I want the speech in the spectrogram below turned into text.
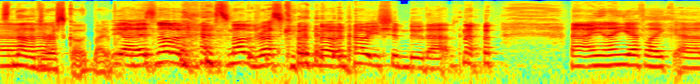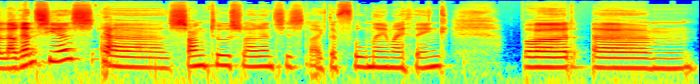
It's not a uh, dress code, by the way. Yeah, it's not a it's not a dress code. No, no, you shouldn't do that. No. Uh, and then you have like uh, Laurentius, uh, Sanctus Laurentius, like the full name, I think. But um,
